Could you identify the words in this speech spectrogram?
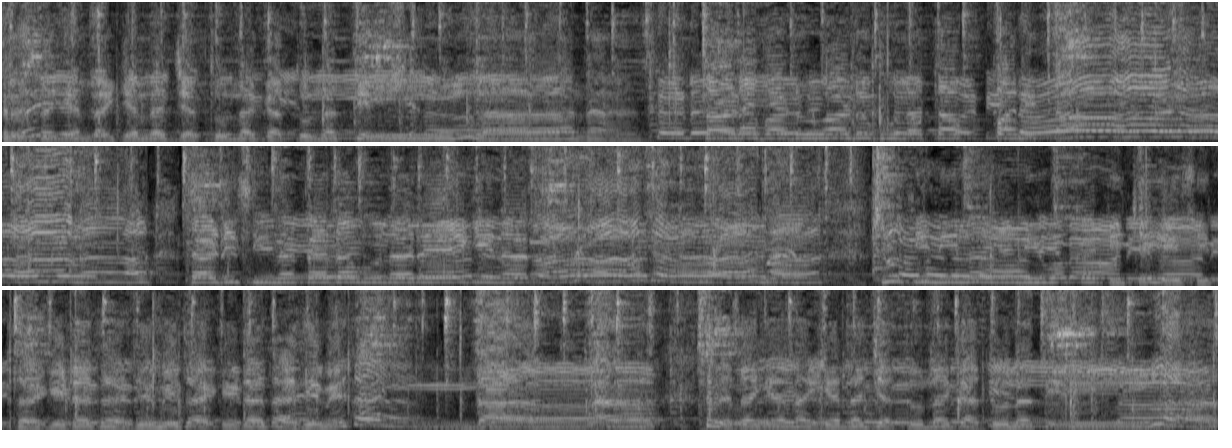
హృదయ లయల జతుల గతుల తిల్లాన. తడబడు అడుగుల తప్పని తడిసిన పెదవుల రేగిన శృతి నిలయని ఒకటి చేసి తగిట తదిమి తకిట తదిమి తందాన హృదయ లయల జతుల గతుల తిల్లాన.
